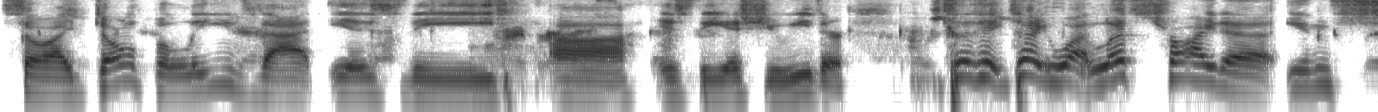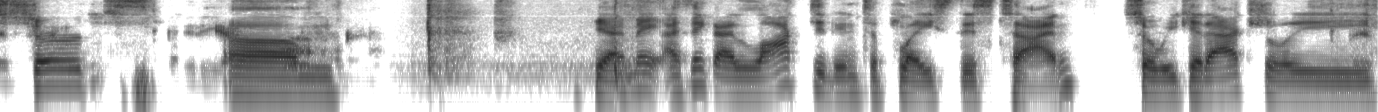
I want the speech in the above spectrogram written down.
So I don't believe that is the uh is the issue either. Tell, tell you what, let's try to insert um yeah, I may I think I locked it into place this time. So we could actually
